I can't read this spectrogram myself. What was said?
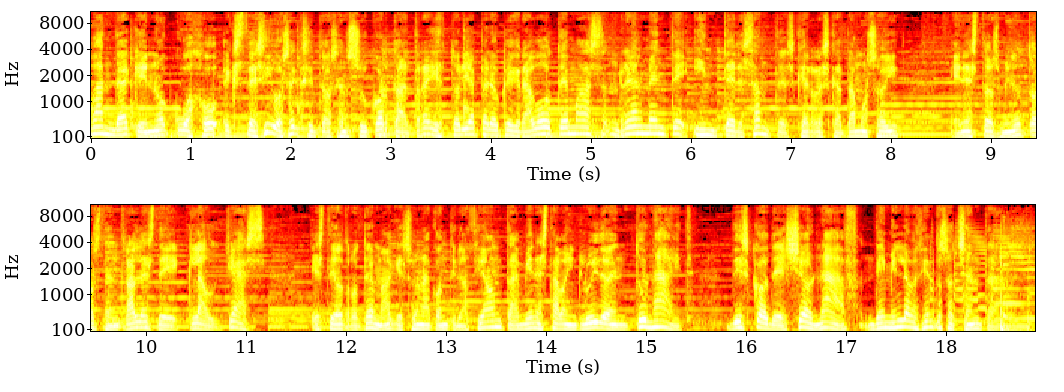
Banda que no cuajó excesivos éxitos en su corta trayectoria, pero que grabó temas realmente interesantes que rescatamos hoy en estos minutos centrales de Cloud Jazz. Este otro tema que suena a continuación también estaba incluido en Tonight, disco de Sean Naff de 1980.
